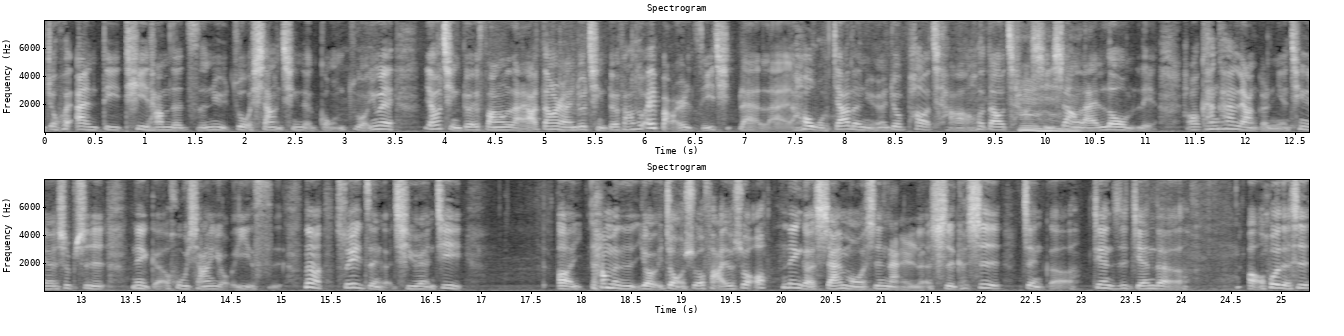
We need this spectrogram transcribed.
就会暗地替他们的子女做相亲的工作，因为邀请对方来啊，当然就请对方说：“哎，把儿子一起带来。”然后我家的女儿就泡茶，然后到茶席上来露脸，然后看看两个年轻人是不是那个互相有意思。那所以整个起源记。呃，他们有一种说法，就是说，哦，那个山魔是男人的事，可是整个店之间的，呃，或者是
